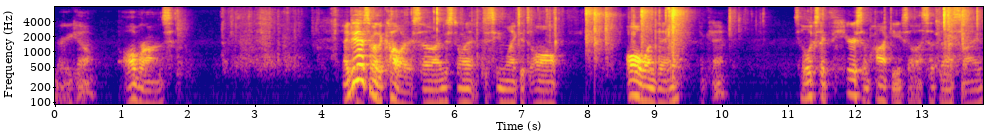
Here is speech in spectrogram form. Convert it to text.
There you go. All bronze. I do have some other colors, so I just don't want it to seem like it's all all one thing. Okay. So it looks like here's some hockey, so I'll set that aside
